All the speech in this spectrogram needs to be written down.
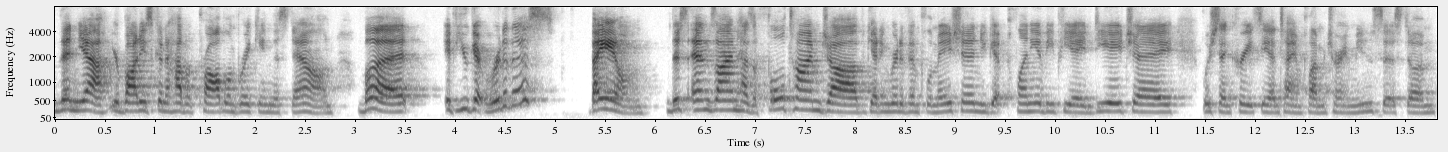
then yeah, your body's going to have a problem breaking this down. But if you get rid of this, bam, this enzyme has a full-time job getting rid of inflammation. You get plenty of EPA and DHA, which then creates the anti-inflammatory immune system.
